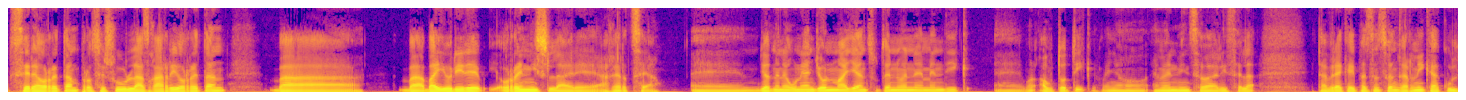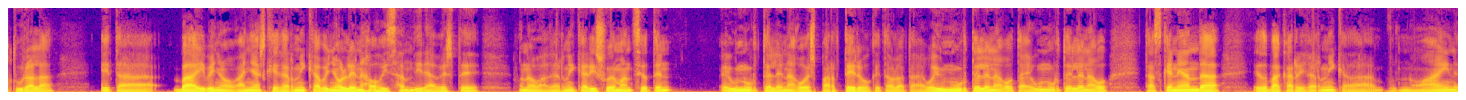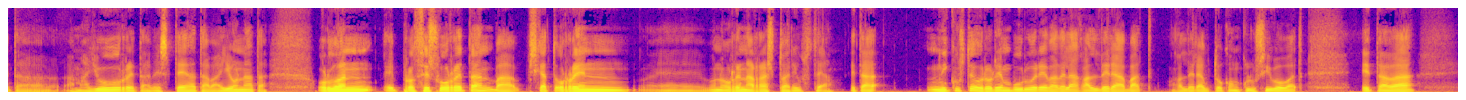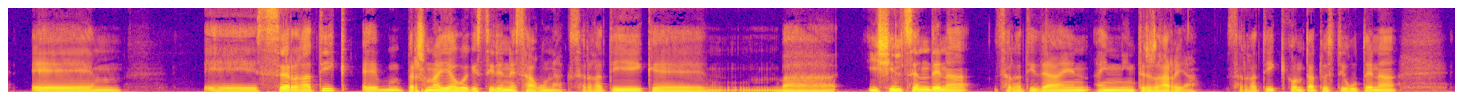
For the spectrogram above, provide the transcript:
zera horretan prozesu lasgarri horretan ba ba, bai hori ere horren isla ere agertzea. E, joan den egunean, John Maia entzuten nuen hemendik, e, bueno, autotik, baina hemen mintzo da zela, eta berak aipatzen zuen Gernika kulturala, eta bai, baina gainazke Gernika baino lehenago izan dira beste, bueno, ba, Gernikari zu eman zioten egun urte lehenago espartero, eta hola, eta egun urte lehenago, eta egun urte lehenago, eta azkenean da, edo bakarri gernika, da, noain, eta amaiur, eta bestea, eta baiona, eta orduan, e, prozesu horretan, ba, pixkat horren, e, bueno, horren arrastoare ustea. Eta nik uste hororen buru ere badela galdera bat, galdera autokonklusibo bat, eta da, eh, e, zergatik e, personai hauek ez diren ezagunak, zergatik e, ba, isiltzen dena, zergatik da hain, interesgarria, zergatik kontatu ez digutena,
